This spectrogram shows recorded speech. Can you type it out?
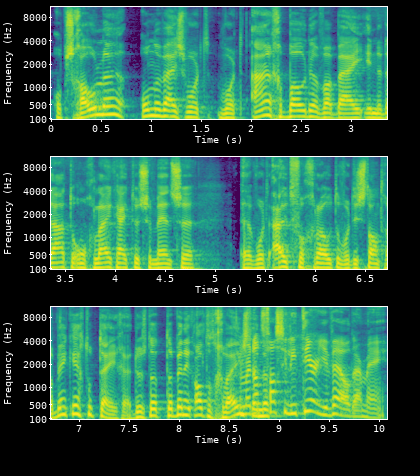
op scholen onderwijs wordt, wordt aangeboden... waarbij inderdaad de ongelijkheid tussen mensen uh, wordt uitvergroot, wordt in stand Daar ben ik echt op tegen. Dus dat, daar ben ik altijd geweest. Maar dat, dat faciliteer je wel daarmee?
